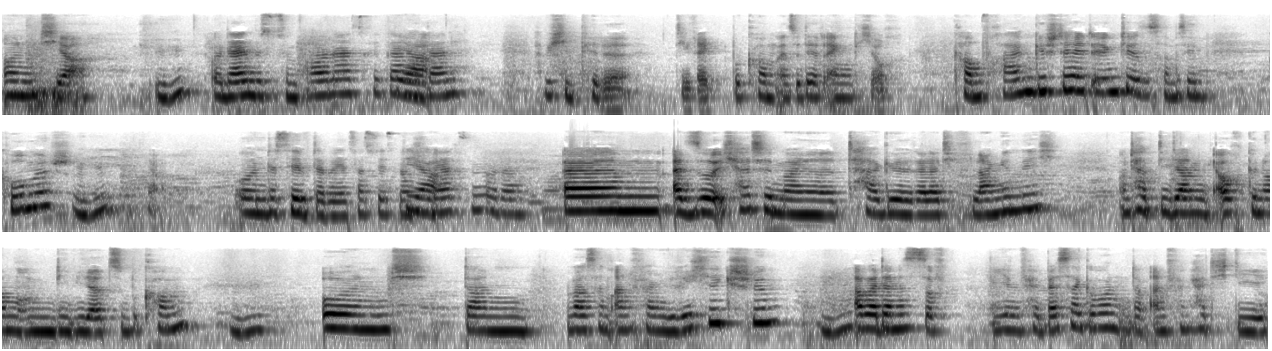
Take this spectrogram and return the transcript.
Und ja. Mhm. Und dann bist du zum Frauenarzt gegangen ja. und dann? Habe ich die Pille direkt bekommen. Also der hat eigentlich auch kaum Fragen gestellt irgendwie. Also es war ein bisschen komisch. Mhm. Ja. Und das hilft aber jetzt. Hast du jetzt noch ja. Schmerzen oder? Ähm, also ich hatte meine Tage relativ lange nicht und habe die dann auch genommen, um die wieder zu bekommen. Mhm. Und dann war es am Anfang richtig schlimm, mhm. aber dann ist es auf jeden Fall besser geworden und am Anfang hatte ich die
